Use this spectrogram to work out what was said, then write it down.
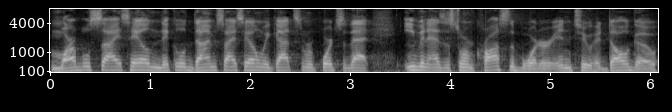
marble size hail, nickel, dime size hail, and we got some reports of that even as the storm crossed the border into Hidalgo,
